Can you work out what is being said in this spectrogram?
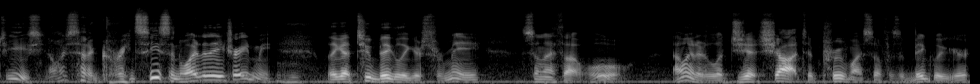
geez, you know, I just had a great season. Why did they trade me? Mm-hmm. They got two big leaguers for me. So then I thought, whoa, I wanted a legit shot to prove myself as a big leaguer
